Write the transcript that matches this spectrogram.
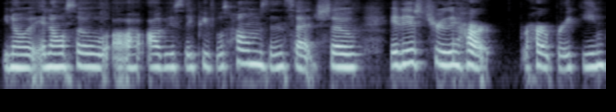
you know, and also uh, obviously people's homes and such. So it is truly heart heartbreaking.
